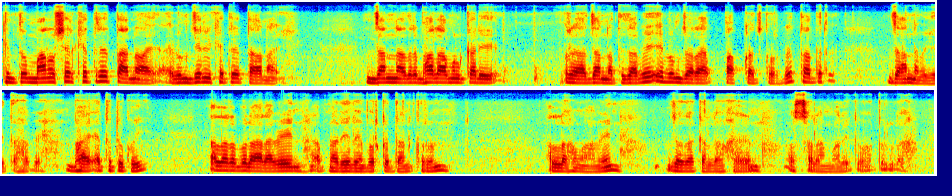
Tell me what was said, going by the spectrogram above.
কিন্তু মানুষের ক্ষেত্রে তা নয় এবং জিনের ক্ষেত্রে তা নয়। জান্নাতের ভালো আমলকারীরা জান্নাতে যাবে এবং যারা পাপ কাজ করবে তাদের জাহান্নামে যেতে হবে। ভাই, এতটুকুই। আল্লাহ রবুল্লা আলমিন আপনার এলেম বরকত দান করুন। আল্লাহ আমিন। জাজাকাল্লাহ খায়ন আসসালামু আলাইকুম রহমতুল্লাহ।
